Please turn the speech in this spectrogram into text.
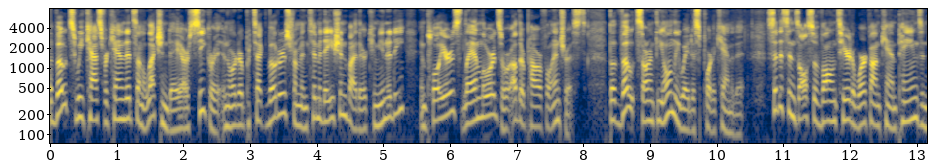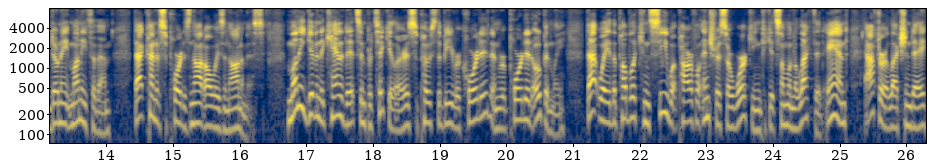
The votes we cast for candidates on election day are secret in order to protect voters from intimidation by their community, employers, landlords, or other powerful interests. But votes aren't the only way to support a candidate. Citizens also volunteer to work on campaigns and donate money to them. That kind of support is not always anonymous. Money given to candidates in particular is supposed to be recorded and reported openly. That way, the public can see what powerful interests are working to get someone elected, and after election day,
